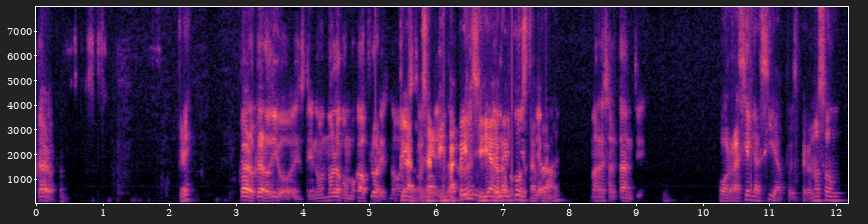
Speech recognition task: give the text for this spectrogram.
Claro. ¿Qué? Claro, claro, digo, este, no, no lo ha convocado Flores, ¿no? Claro, este, o sea, en papel sería Gabriel Costa, pues, Más resaltante. O Raciel García, pues, pero no son,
